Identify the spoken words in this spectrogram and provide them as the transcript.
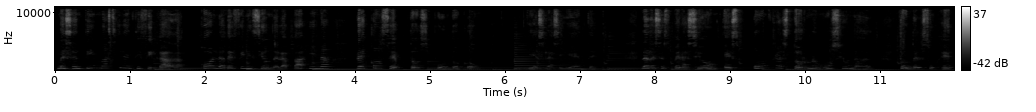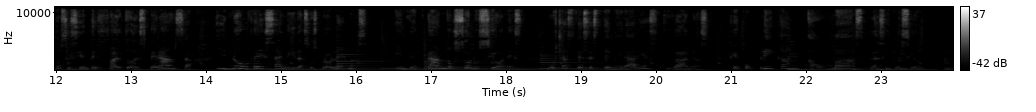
me sentí más identificada con la definición de la página de conceptos.com y es la siguiente. La desesperación es un trastorno emocional donde el sujeto se siente falto de esperanza y no ve salida a sus problemas, intentando soluciones muchas veces temerarias y vanas que complican aún más la situación.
